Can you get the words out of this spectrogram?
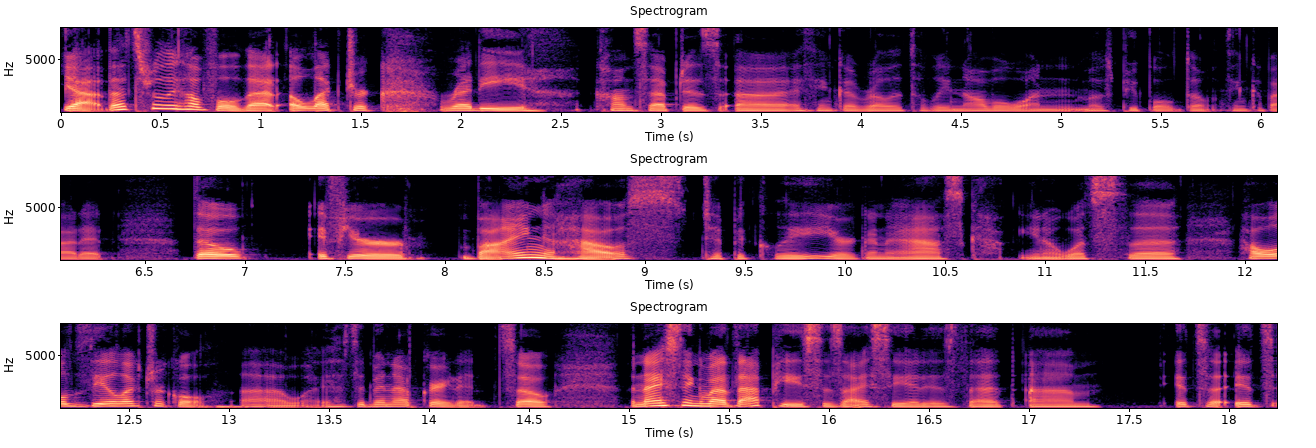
Yeah, that's really helpful. That electric ready concept is, uh, I think, a relatively novel one. Most people don't think about it. Though if you're buying a house, typically you're going to ask, you know, what's the, how old's the electrical? Uh, has it been upgraded? So the nice thing about that piece, as I see it, is that um, it's a, it's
